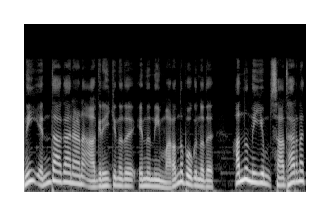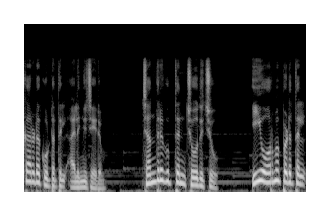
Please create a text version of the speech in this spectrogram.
നീ എന്താകാനാണ് ആഗ്രഹിക്കുന്നത് എന്ന് നീ മറന്നുപോകുന്നത് അന്ന് നീയും സാധാരണക്കാരുടെ കൂട്ടത്തിൽ അലിഞ്ഞുചേരും ചന്ദ്രഗുപ്തൻ ചോദിച്ചു ഈ ഓർമ്മപ്പെടുത്തൽ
